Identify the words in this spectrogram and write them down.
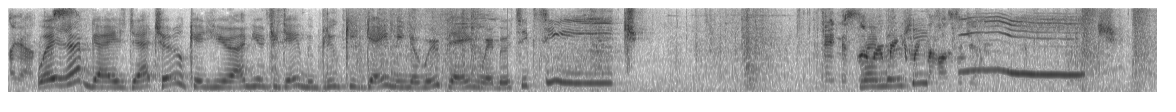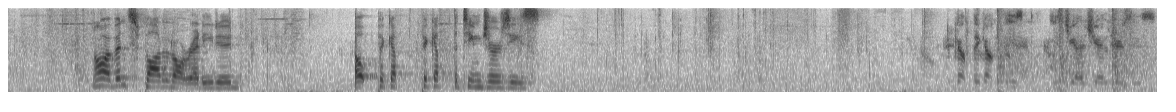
I got What's up guys, that Turtle Kid here. I'm here today with Blue Kid Gaming and we're playing Rainbow Six Siege. Hey, this is where we Rainbow the Six hostage. Siege. Oh, I've been spotted already, dude. Oh, pick up, pick up the team jerseys. Pick up, pick up these, these GIGN jerseys.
